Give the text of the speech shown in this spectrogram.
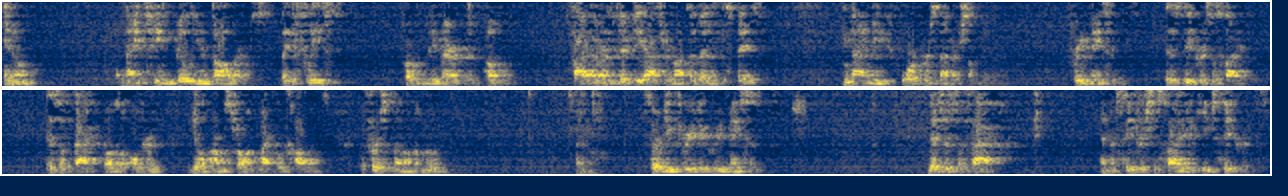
You know, 19 billion dollars they fleeced from the American public. 550 astronauts have been in space. 94% or something. Freemasons. It's a secret society. It's a fact. Buzz Aldrin, Neil Armstrong, Michael Collins, the first men on the moon. 33 degree Masons. This is a fact. And a secret society keeps secrets.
